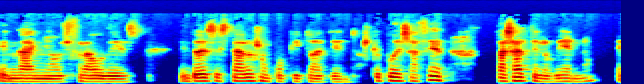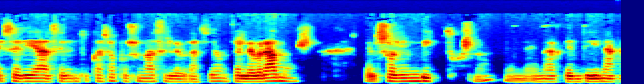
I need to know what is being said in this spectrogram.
engaños, fraudes. Entonces, estaros un poquito atentos. ¿Qué puedes hacer? Pasártelo bien, ¿no? Ese día hacer en tu casa pues una celebración. Celebramos el sol invictus, ¿no? En, Argentina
